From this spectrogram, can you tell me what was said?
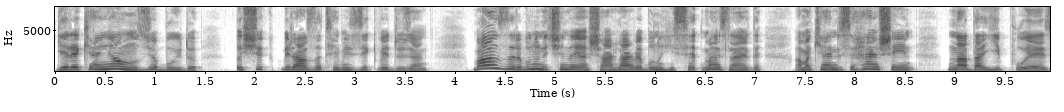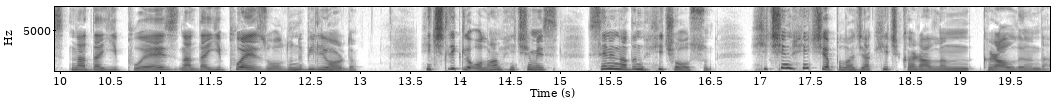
Gereken yalnızca buydu. Işık, biraz da temizlik ve düzen. Bazıları bunun içinde yaşarlar ve bunu hissetmezlerdi. Ama kendisi her şeyin nada yipuez, nada yipuez, nada yipuez olduğunu biliyordu. Hiçlikle olan hiçimiz. Senin adın hiç olsun. Hiçin hiç yapılacak hiç krallığında.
